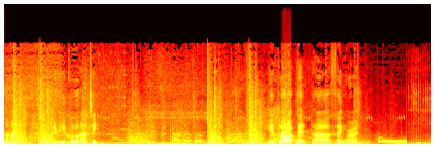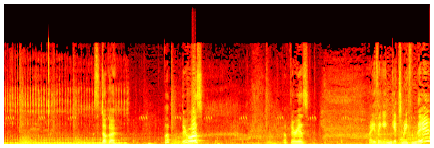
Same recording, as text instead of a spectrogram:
Mama. Whatever you call it, Auntie. Yeah, blow up that uh, thing, right? That's the doggo. Whoop, there it was. There he is. Oh, you think you can get to me from there?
